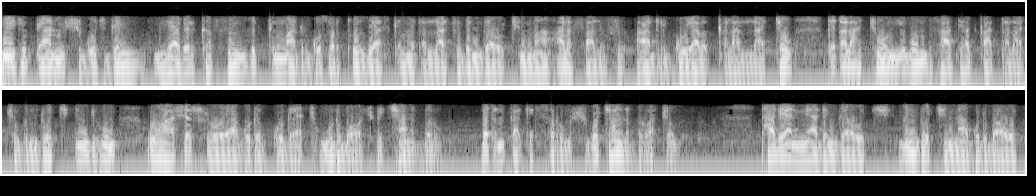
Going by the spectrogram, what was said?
የኢትዮጵያን ምሽጎች ግን እግዚአብሔር ከፍም ዝቅም አድርጎ ሰርቶ እዚያ ያስቀመጠላቸው ድንጋዮችና አለፍ አለፍ አድርጎ ያበቀላላቸው ቅጠላቸውን የቦምብ ሰዓት ያቃጠላቸው ግንዶች እንዲሁም ውሃ ሸርሽሮ ያጎደጎዳቸው ጉድባዎች ብቻ ነበሩ። በጥንቃቄ የተሰሩ ምሽጎች አልነበሯቸውም። ታዲያ እኒያ ድንጋዮች፣ ግንዶችና ጉድባዎች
